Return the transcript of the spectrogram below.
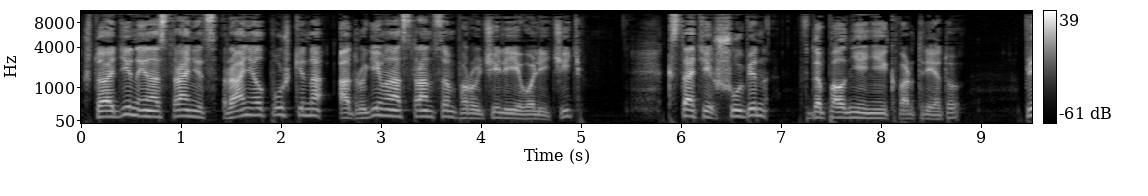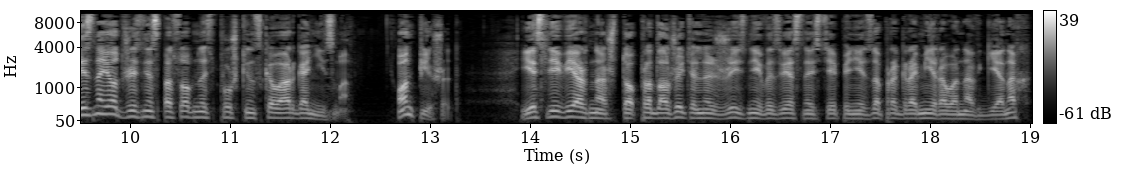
что один иностранец ранил Пушкина, а другим иностранцам поручили его лечить. Кстати, Шубин в дополнении к портрету признает жизнеспособность пушкинского организма. Он пишет, если верно, что продолжительность жизни в известной степени запрограммирована в генах,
